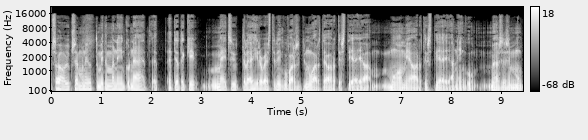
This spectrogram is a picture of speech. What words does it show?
se on yksi semmoinen juttu, mitä mä niin kuin näen, että, että, että jotenkin meitsi juttelee hirveästi niin kuin varsinkin nuorten artistien ja mun omia artistien ja niin kuin myös esim. mun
